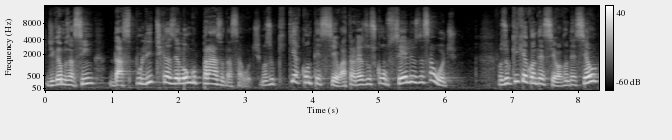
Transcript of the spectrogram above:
digamos assim, das políticas de longo prazo da saúde. Mas o que, que aconteceu? Através dos conselhos de saúde. Mas o que, que aconteceu? Aconteceu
